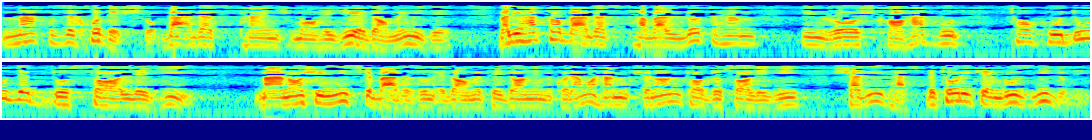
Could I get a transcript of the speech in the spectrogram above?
مغز خودش رو بعد از پنج ماهگی ادامه میده ولی حتی بعد از تولد هم این رشد خواهد بود تا حدود دو سالگی. معناش این نیست که بعد از اون ادامه پیدا نمی‌کنه اما همچنان تا دو سالگی شدید هست. به طوری که امروز می‌دونیم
